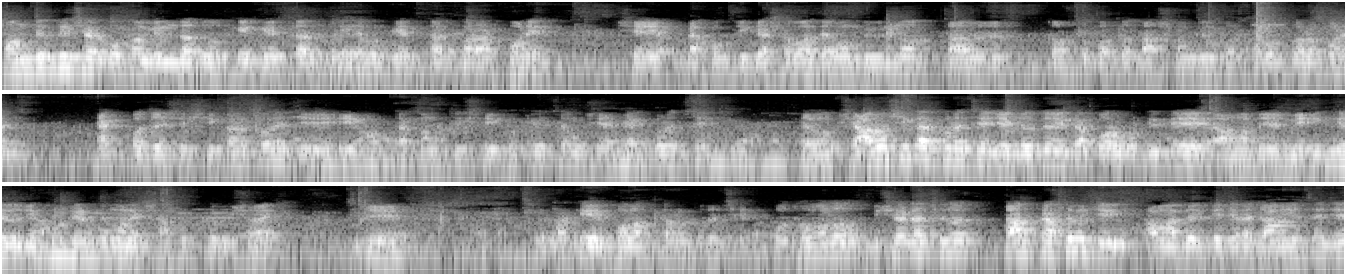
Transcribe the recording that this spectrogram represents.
সন্দিগ্ধ হিসেবে প্রথম ইমদাদুলকে গ্রেপ্তার করি এবং গ্রেপ্তার করার পরে সে ব্যাপক জিজ্ঞাসাবাদ এবং বিভিন্ন তার তথ্যপত্র তার সঙ্গে উপস্থাপন করার পরে এক পর্যায়ে সে স্বীকার করে যে এই হত্যাকাণ্ডটি সেই ঘটিয়েছে এবং সে একাই করেছে। এবং সে আরও স্বীকার করেছে যে যদিও এটা পরবর্তীতে আমাদের মেডিকেল রিপোর্টের প্রমাণের সাপেক্ষ বিষয় যে তাকে বলাৎকার করেছে। প্রথম হলো বিষয়টা ছিল তার প্রাথমিক যে আমাদেরকে যেটা জানিয়েছে যে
